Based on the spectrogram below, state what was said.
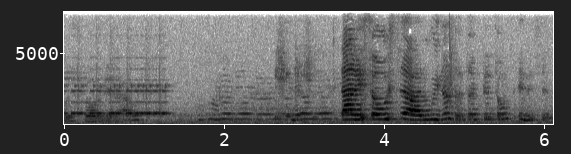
was voted out. That is so sad. We just attacked so innocent.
